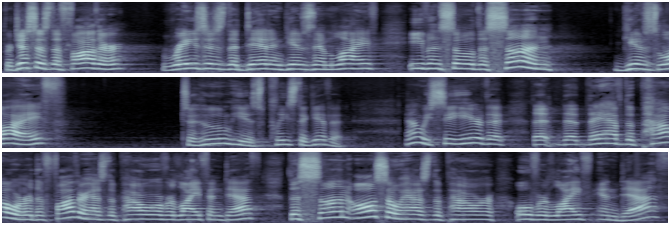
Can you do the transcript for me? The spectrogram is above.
For just as the Father raises the dead and gives them life, even so the Son gives life to whom he is pleased to give it. Now we see here that, that, that they have the power, the Father has the power over life and death. The Son also has the power over life and death.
